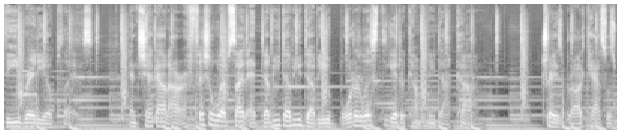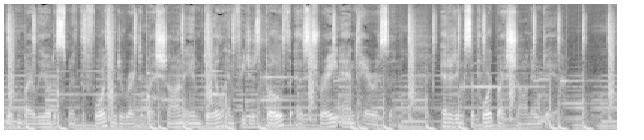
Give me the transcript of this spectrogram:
The Radio Plays. And check out our official website at www.borderlesstheatercompany.com. Trey's broadcast was written by Leota Smith IV and directed by Sean M. Dale and features both as Trey and Harrison. Editing support by Sean O'Dea.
